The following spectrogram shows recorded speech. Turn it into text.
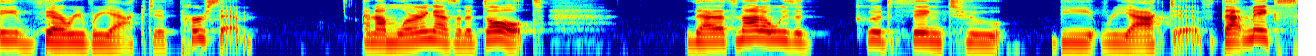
a very reactive person. And I'm learning as an adult that it's not always a good thing to be reactive. That makes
